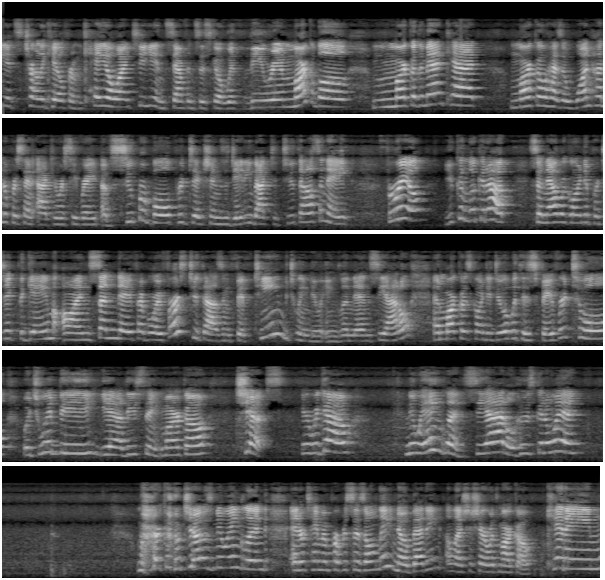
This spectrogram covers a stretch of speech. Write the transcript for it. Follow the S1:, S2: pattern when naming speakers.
S1: it's Charlie Kale from KOIT in San Francisco with the remarkable Marco the Man Cat. Marco has a 100% accuracy rate of Super Bowl predictions dating back to 2008. For real, you can look it up. So now we're going to predict the game on Sunday, February 1st, 2015 between New England and Seattle. And Marco's going to do it with his favorite tool, which would be, yeah, these things, Marco, chips. Here we go. New England, Seattle, who's going to win? Marco chose New England. Entertainment purposes only, no betting unless you share with Marco. Kidding.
